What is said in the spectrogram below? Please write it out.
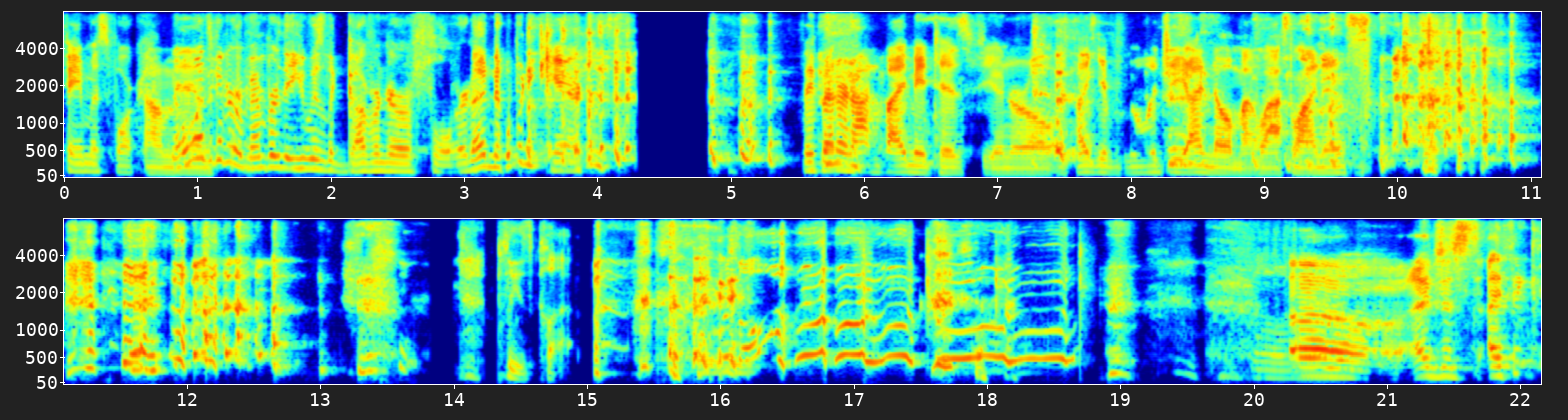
famous for. Oh, no one's gonna remember that he was the governor of Florida. Nobody cares. They better not invite me to his funeral. If I give eulogy, I know what my last line is. Please clap. It was all- Oh. Oh, I just I think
